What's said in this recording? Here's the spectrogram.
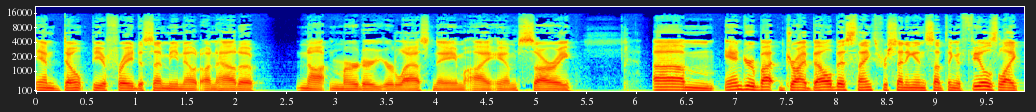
and don't be afraid to send me a note on how to not murder your last name. I am sorry. Um, Andrew Drybelbis, thanks for sending in something. It feels like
